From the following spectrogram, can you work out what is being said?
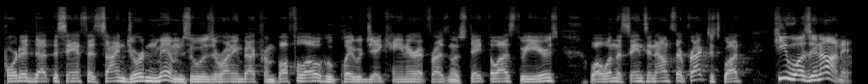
reported that the Saints had signed Jordan Mims, who was a running back from Buffalo, who played with Jake Haener at Fresno State the last three years. Well, when the Saints announced their practice squad, he wasn't on it.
